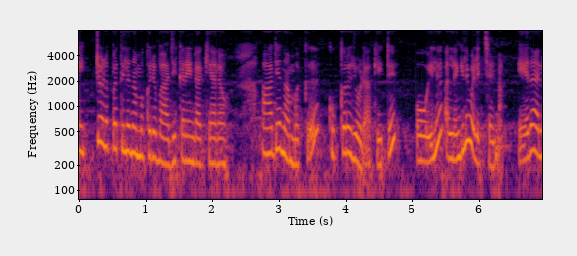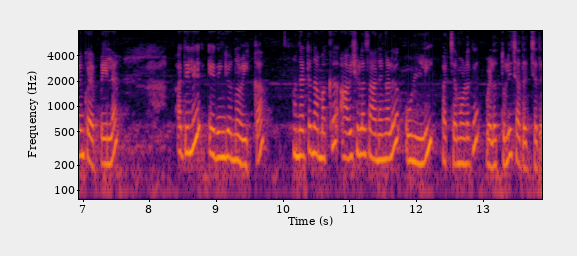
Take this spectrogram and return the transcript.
ഏറ്റവും എളുപ്പത്തിൽ നമുക്കൊരു ബാജിക്കറി ഉണ്ടാക്കിയാലോ? ആദ്യം നമുക്ക് കുക്കർ ചൂടാക്കിയിട്ട് ഓയിൽ അല്ലെങ്കിൽ വെളിച്ചെണ്ണ ഏതായാലും കുഴപ്പമില്ല. അതിൽ ഏതെങ്കിലും ഒന്ന് ഒഴിക്കാം. എന്നിട്ട് നമുക്ക് ആവശ്യമുള്ള സാധനങ്ങൾ ഉള്ളി പച്ചമുളക് വെളുത്തുള്ളി ചതച്ചത്.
